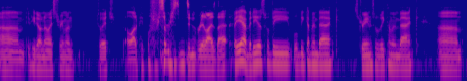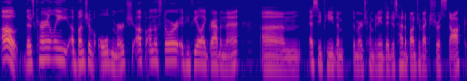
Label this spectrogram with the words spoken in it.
Um, if you don't know, I stream on Twitch. A lot of people for some reason didn't realize that. But yeah, videos will be will be coming back. Streams will be coming back. Um, oh, there's currently a bunch of old merch up on the store if you feel like grabbing that um, SCP, the, the merch company, they just had a bunch of extra stock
